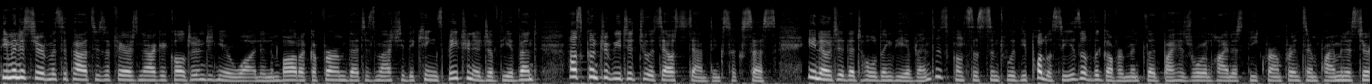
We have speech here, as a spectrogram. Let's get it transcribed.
the Minister of Municipalities Affairs and Agriculture, Engineer Wael Al Mubarak, affirmed that His Majesty the King's patronage of the event has contributed to its outstanding success. He noted that holding the event is consistent with the policies of the government led by His Royal Highness the Crown Prince and Prime Minister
